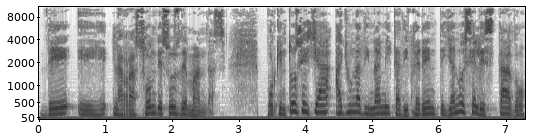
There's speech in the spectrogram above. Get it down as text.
de eh, la razón de sus demandas. Porque entonces ya hay una dinámica diferente, ya no es el Estado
